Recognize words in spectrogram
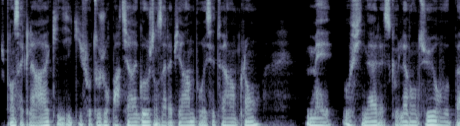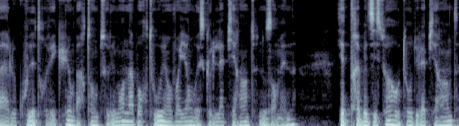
Je pense à Clara qui dit qu'il faut toujours partir à gauche dans un labyrinthe pour essayer de faire un plan. Mais au final, est-ce que l'aventure vaut pas le coup d'être vécue en partant absolument n'importe où et en voyant où est-ce que le labyrinthe nous emmène? Il y a de très belles histoires autour du labyrinthe.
